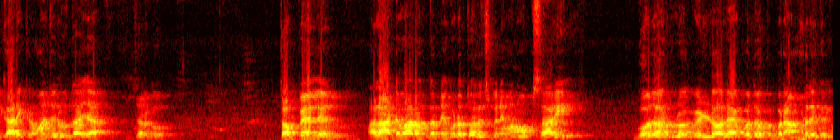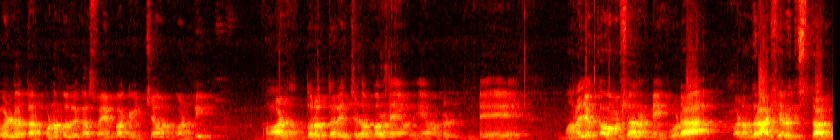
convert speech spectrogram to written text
కార్యక్రమాలు జరుగుతాయా? జరగవు. తప్పేం లేదు. అలాంటి వారందరినీ కూడా తలుచుకుని మనం ఒకసారి గోదావరిలోకి వెళ్ళో లేకపోతే ఒక బ్రాహ్మణ దగ్గరికి వెళ్ళో తర్పణ మొదలుగా స్వయంపాకం ఇచ్చామనుకోండి వాళ్ళందరూ తరించడం వల్ల ఏమ ఏమిటంటే మన యొక్క వంశాలన్నీ కూడా వాళ్ళందరూ ఆశీర్వదిస్తారు.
